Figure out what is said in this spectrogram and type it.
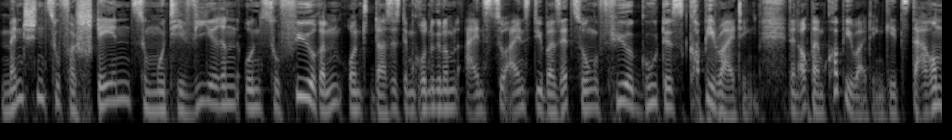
Menschen zu verstehen, zu motivieren und zu führen und das ist im Grunde genommen eins zu zu eins die Übersetzung für gutes Copywriting. Denn auch beim Copywriting geht es darum,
